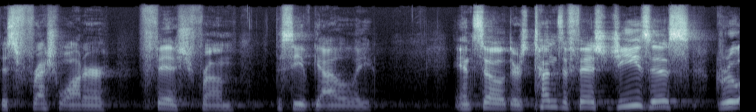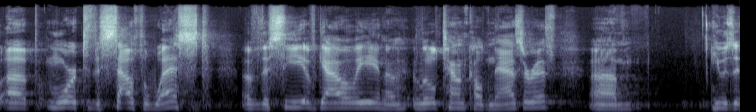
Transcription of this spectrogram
this freshwater fish from the Sea of Galilee. And so there's tons of fish. Jesus grew up more to the southwest of the Sea of Galilee in a, a little town called Nazareth. Um, he was, a,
